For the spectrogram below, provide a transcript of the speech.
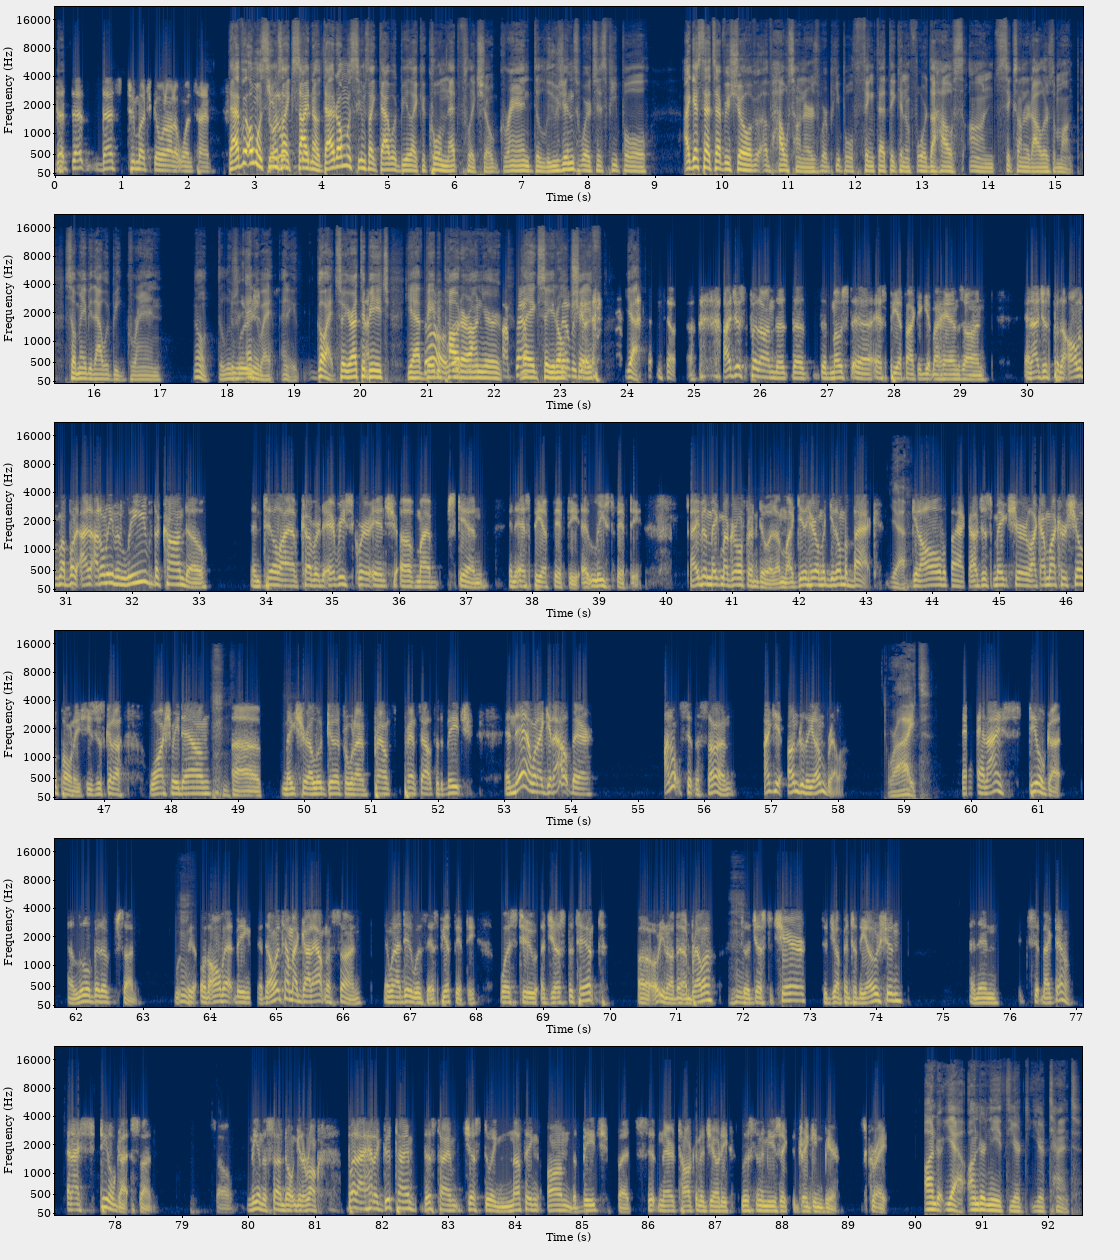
That that that's too much going on at one time. That almost seems don't like side note. That almost seems like that would be like a cool Netflix show, Grand Delusions, where it's just people. I guess that's every show of, of house hunters where people think that they can afford the house on six hundred dollars a month. So maybe that would be grand. No delusion. Delusion. Anyway, anyway, go ahead. So you're at the beach. You have baby No, powder on your glad- legs so you don't shave. Yeah. No, I just put on the the the most uh, SPF I could get my hands on, and I just put it all over my body. I, I don't even leave the condo until I have covered every square inch of my skin in SPF 50, at least 50. I even make my girlfriend do it. I'm like, get here on the get on the back, Yeah. get all the back. I just make sure, like I'm like her show pony. She's just gonna wash me down, uh, make sure I look good for when I prance prance out to the beach. And then when I get out there, I don't sit in the sun. I get under the umbrella, Right. and, and I still got a little bit of sun. Hmm. with all that being said, the only time I got out in the sun, and what I did was SPF 50, was to adjust the tent, uh, or you know, the umbrella, Mhm. to adjust a chair, to jump into the ocean, and then sit back down. And I still got sun. So me and the sun don't get it wrong. But I had a good time this time just doing nothing on the beach, but sitting there talking to Jody, listening to music, drinking beer. It's great. Under yeah, underneath your your tent.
